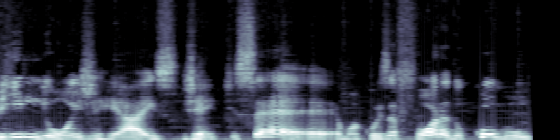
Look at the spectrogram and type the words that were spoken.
bilhões de reais. Gente, isso é, é uma coisa fora do comum,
